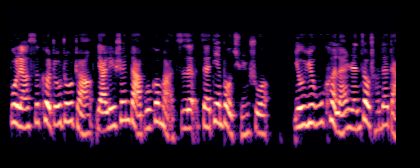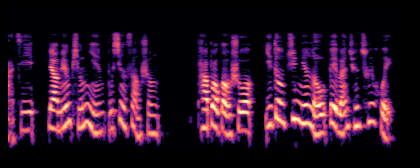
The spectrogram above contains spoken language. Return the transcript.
布良斯克州州长亚历山大·博格马兹在电报群说：“由于乌克兰人造成的打击，两名平民不幸丧生。”他报告说，一栋居民楼被完全摧毁，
